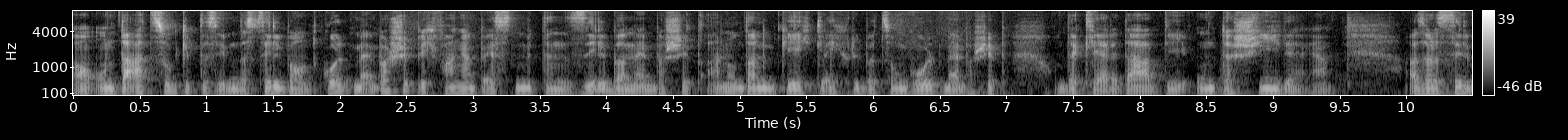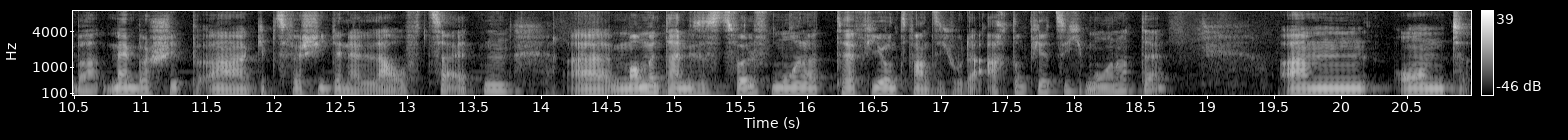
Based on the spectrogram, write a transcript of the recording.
Äh, und dazu gibt es eben das Silber- und Gold-Membership. Ich fange am besten mit dem Silber-Membership an und dann gehe ich gleich rüber zum Gold-Membership und erkläre da die Unterschiede. Ja. Also das Silber-Membership äh, gibt es verschiedene Laufzeiten. Äh, momentan ist es 12 Monate, 24 oder 48 Monate. Ähm, und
